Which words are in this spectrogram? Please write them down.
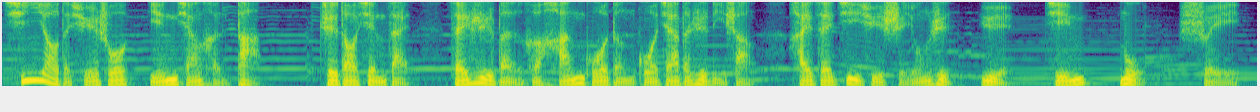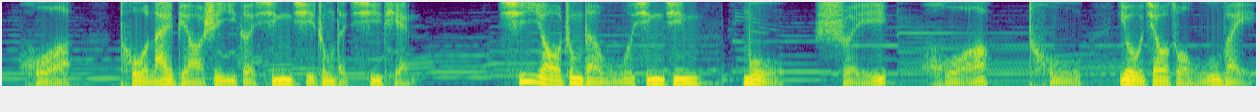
七曜的学说影响很大，直到现在，在日本和韩国等国家的日历上，还在继续使用日月金木水火土来表示一个星期中的七天。七曜中的五星金木水火土又叫做五尾，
